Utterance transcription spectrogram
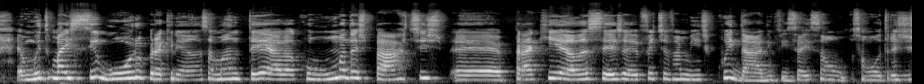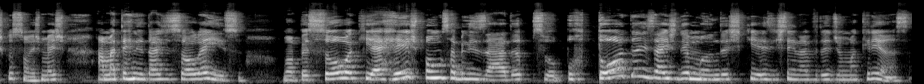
é muito mais seguro para a criança manter ela com uma das partes é, para que ela seja efetivamente cuidada. Enfim, isso aí são, são outras discussões, mas a maternidade solo é isso uma pessoa que é responsabilizada por todas as demandas que existem na vida de uma criança.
